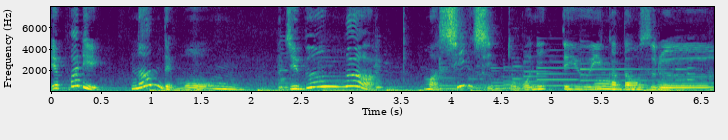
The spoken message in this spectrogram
うやっぱり何でうんもうん。自分が、まあ、心身ともにっていう言い方をする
